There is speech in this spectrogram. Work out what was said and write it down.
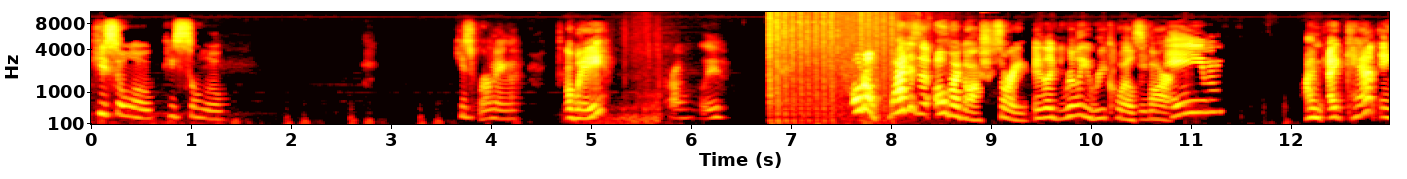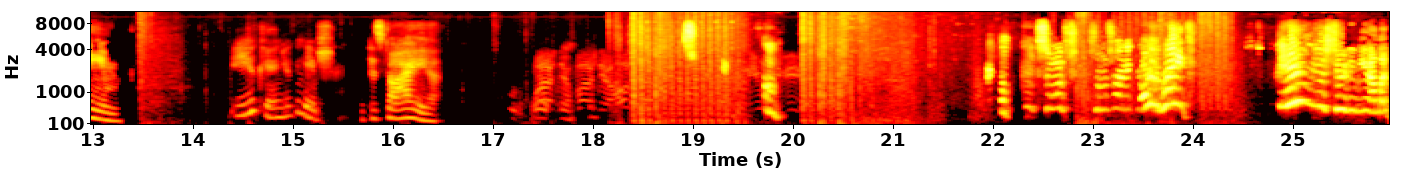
He's so low. He's so low. He's running, Away? probably. Oh no! Why does it? Oh my gosh! Sorry, it like really recoils far. Aim. I'm. I can't aim. You can. You can aim. Just die. Someone's someone's trying to. Oh wait! Him just shooting me. And I'm like,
